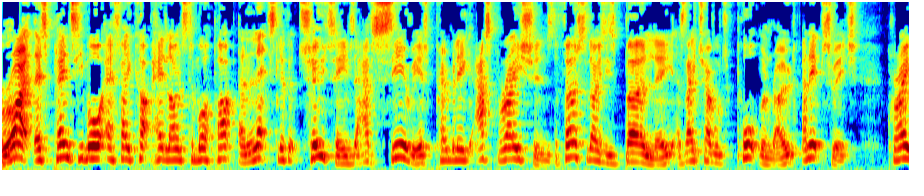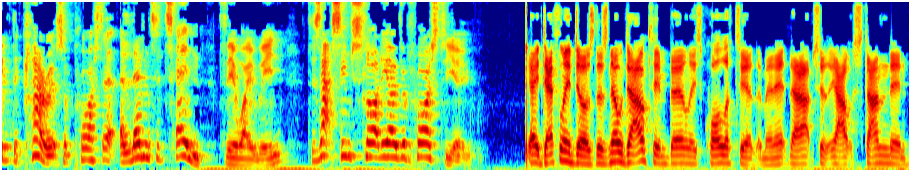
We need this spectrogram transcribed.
Right, there's plenty more FA Cup headlines to mop up, and let's look at two teams that have serious Premier League aspirations. The first of those is Burnley, as they travel to Portman Road and Ipswich. Craig, the Clarets are priced at 11 to 10 for the away win. Does that seem slightly overpriced to you? Yeah, it definitely does. There's no doubt in Burnley's quality at the minute. They're absolutely outstanding.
